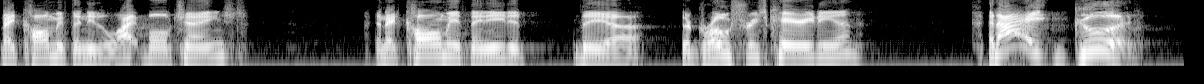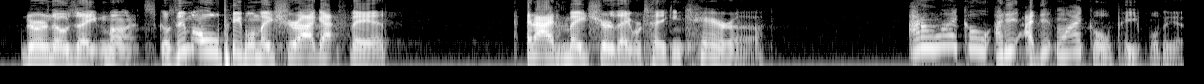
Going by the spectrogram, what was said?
they'd call me if they needed a light bulb changed, and they'd call me if they needed the uh, groceries carried in. And I ate good during those eight months because them old people made sure I got fed, and I'd made sure they were taken care of. I don't like old. I, did, I didn't like old people then.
